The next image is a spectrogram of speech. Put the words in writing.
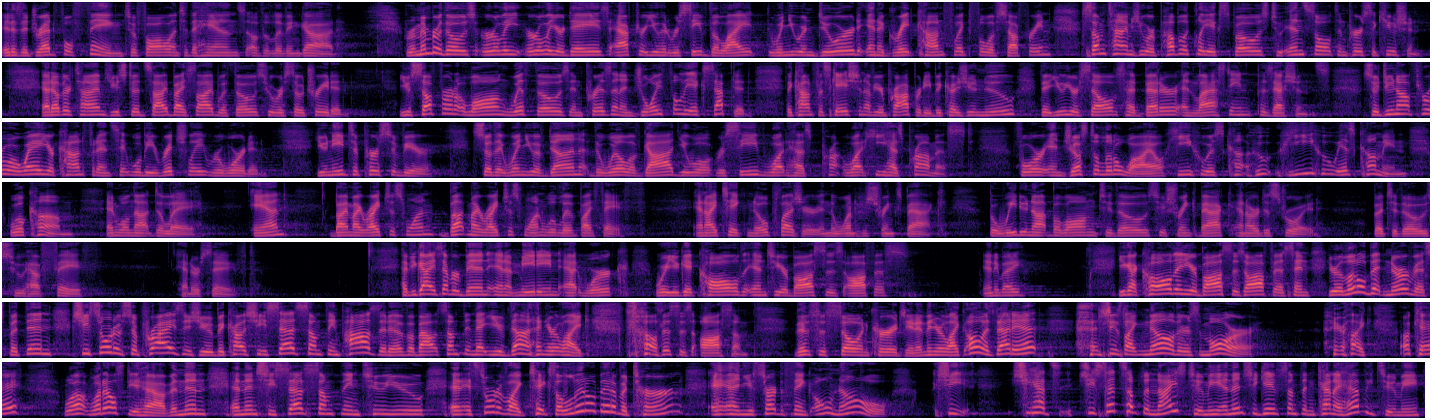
It is a dreadful thing to fall into the hands of the living God. Remember those early, earlier days after you had received the light, when you endured in a great conflict full of suffering? Sometimes you were publicly exposed to insult and persecution. At other times, you stood side by side with those who were so treated. You suffered along with those in prison and joyfully accepted the confiscation of your property because you knew that you yourselves had better and lasting possessions. So do not throw away your confidence, it will be richly rewarded. You need to persevere so that when you have done the will of God, you will receive what, has pro- what He has promised. For in just a little while, he who, is com- who, he who is coming will come and will not delay. And by my righteous one, but my righteous one will live by faith. And I take no pleasure in the one who shrinks back. But we do not belong to those who shrink back and are destroyed, but to those who have faith and are saved. Have you guys ever been in a meeting at work where you get called into your boss's office? Anybody? You got called into your boss's office and you're a little bit nervous, but then she sort of surprises you because she says something positive about something that you've done, and you're like, oh, this is awesome. This is so encouraging. And then you're like, oh, is that it? And she's like, no, there's more. You're like, okay, well, what else do you have? And then, and then she says something to you, and it sort of like takes a little bit of a turn, and you start to think, oh no, she, she, had, she said something nice to me, and then she gave something kind of heavy to me.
